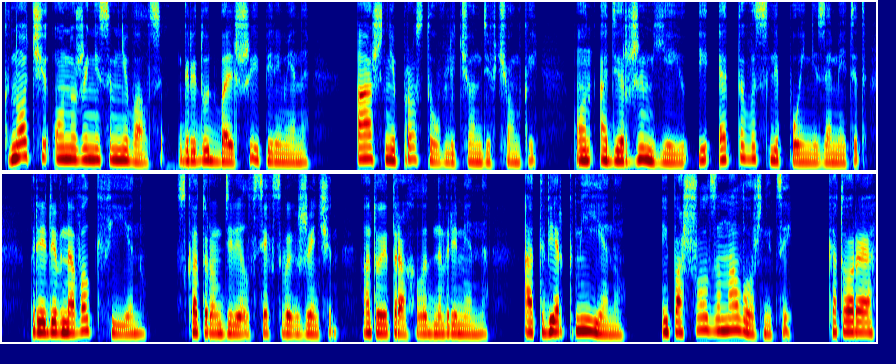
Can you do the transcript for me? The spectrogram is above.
К ночи он уже не сомневался, грядут большие перемены. Аш не просто увлечен девчонкой, он одержим ею, и этого слепой не заметит. Приревновал к Фиену, с которым делил всех своих женщин, а то и трахал одновременно. Отверг Миену и пошел за наложницей, которая...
